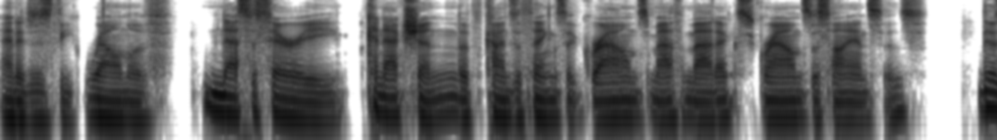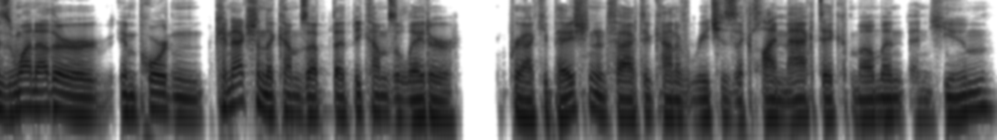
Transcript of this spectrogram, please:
And it is the realm of necessary connection, the kinds of things that grounds mathematics, grounds the sciences. There's one other important connection that comes up that becomes a later preoccupation. In fact, it kind of reaches a climactic moment in Hume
